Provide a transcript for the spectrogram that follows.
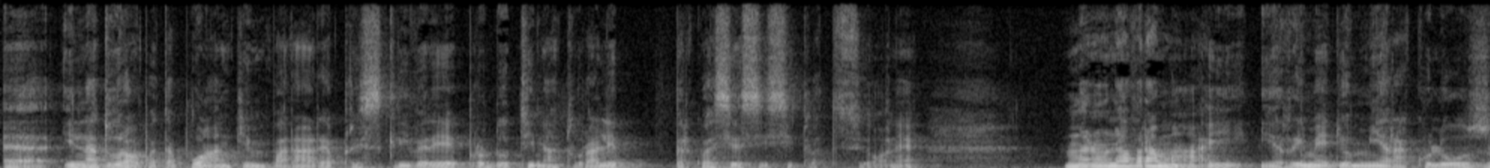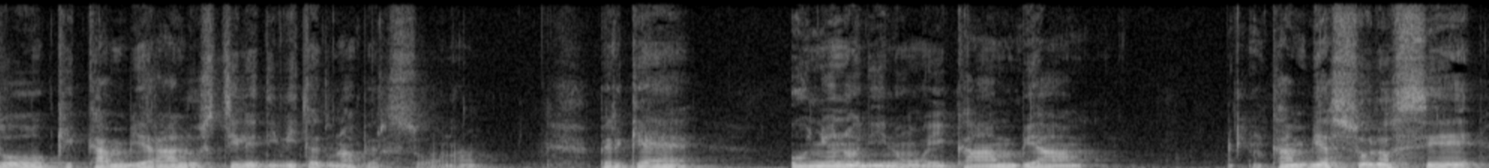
eh, il naturopata può anche imparare a prescrivere prodotti naturali per qualsiasi situazione ma non avrà mai il rimedio miracoloso che cambierà lo stile di vita di una persona, perché ognuno di noi cambia, cambia solo se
